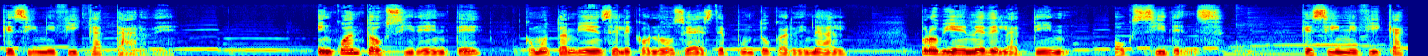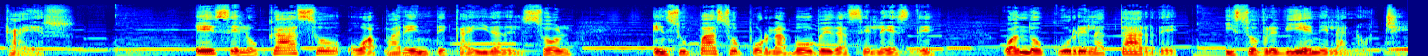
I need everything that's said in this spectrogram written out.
que significa tarde. En cuanto a occidente, como también se le conoce a este punto cardinal, proviene del latín occidens, que significa caer. Es el ocaso o aparente caída del sol en su paso por la bóveda celeste cuando ocurre la tarde y sobreviene la noche.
